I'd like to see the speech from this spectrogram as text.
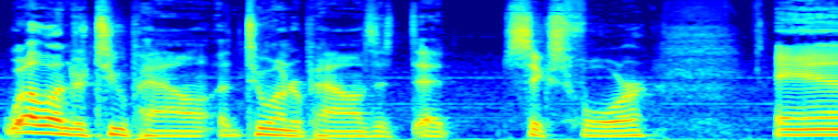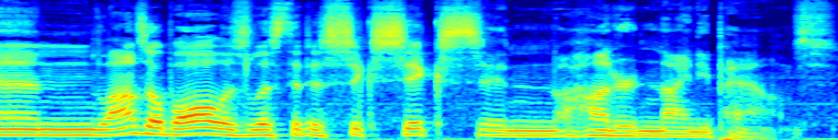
well under two pound, uh, 200 pounds at, at 6'4. And Lonzo Ball is listed as 6'6 and 190 pounds.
